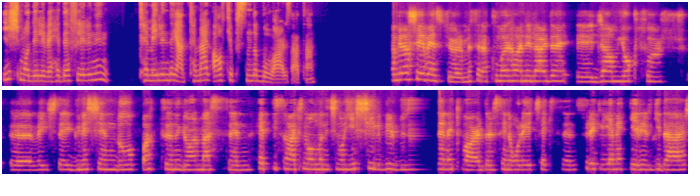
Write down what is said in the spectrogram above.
iş modeli ve hedeflerinin temelinde yani temel altyapısında bu var zaten. Ben biraz şeye benziyorum. Mesela kumarhanelerde e, cam yoktur e, ve işte güneşin doğup battığını görmezsin. Hep bir sakin olman için o yeşil bir düzenek vardır. Seni oraya çeksin. Sürekli yemek gelir gider.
